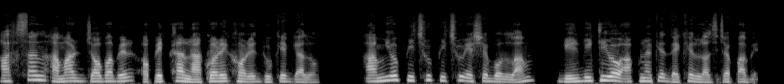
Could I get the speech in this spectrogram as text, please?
আহসান আমার জবাবের অপেক্ষা না করে ঘরে ঢুকে গেল। আমিও পিছু পিছু এসে বললাম বিড়বিটিও আপনাকে দেখে লজ্জা পাবে।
